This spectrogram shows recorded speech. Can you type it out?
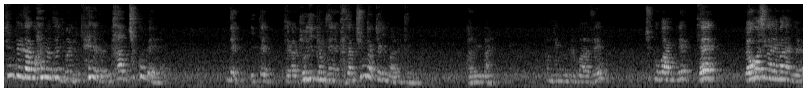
힘들다고 하면서 이걸 이렇게 해내더라고요. 합 축구배예요. 근데 이때 제가 교직 평생에 가장 충격적인 말을 들은 거예요. 바로 이 말. 선생님 그거 아세요? 축구가 하는데 제 영어 시간에만 앉아요.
